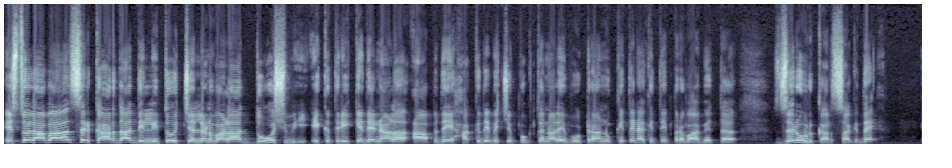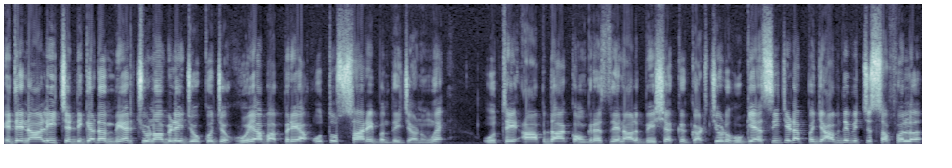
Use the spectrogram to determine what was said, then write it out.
ਇਸ ਤੋਂ ਇਲਾਵਾ ਸਰਕਾਰ ਦਾ ਦਿੱਲੀ ਤੋਂ ਚੱਲਣ ਵਾਲਾ ਦੋਸ਼ ਵੀ ਇੱਕ ਤਰੀਕੇ ਦੇ ਨਾਲ ਆਪ ਦੇ ਹੱਕ ਦੇ ਵਿੱਚ ਭੁਗਤਣ ਵਾਲੇ ਵੋਟਰਾਂ ਨੂੰ ਕਿਤੇ ਨਾ ਕਿਤੇ ਪ੍ਰਭਾਵਿਤ ਜ਼ਰੂਰ ਕਰ ਸਕਦਾ ਹੈ। ਇਹਦੇ ਨਾਲ ਹੀ ਚੰਡੀਗੜ੍ਹ ਮੇਅਰ ਚੋਣਾਂ ਵੇਲੇ ਜੋ ਕੁਝ ਹੋਇਆ ਵਾਪਰਿਆ, ਉਹ ਤੋਂ ਸਾਰੇ ਬੰਦੇ ਜਾਣੂ ਹੈ। ਉੱਥੇ ਆਪ ਦਾ ਕਾਂਗਰਸ ਦੇ ਨਾਲ ਬੇਸ਼ੱਕ ਗੱਠਜੋੜ ਹੋ ਗਿਆ ਸੀ, ਜਿਹੜਾ ਪੰਜਾਬ ਦੇ ਵਿੱਚ ਸਫਲ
